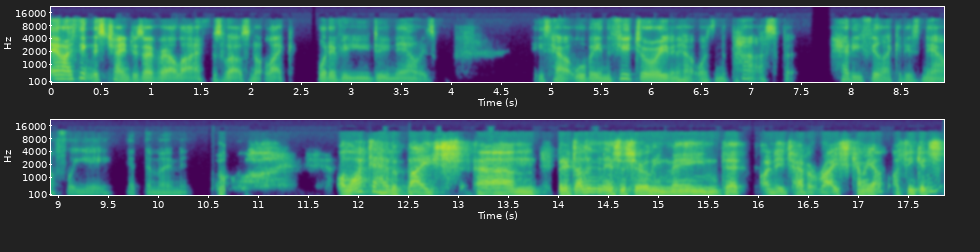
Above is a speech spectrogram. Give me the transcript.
And I think this changes over our life as well. It's not like whatever you do now is is how it will be in the future or even how it was in the past but how do you feel like it is now for you at the moment I like to have a base, um, but it doesn't necessarily mean that I need to have a race coming up. I think it's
